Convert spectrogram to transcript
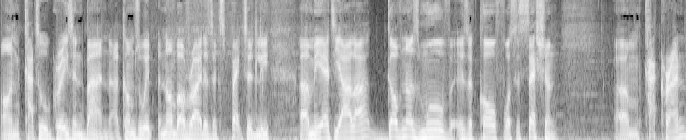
on cattle grazing ban. Uh, comes with a number of riders expectedly. Uh, governor's move is a call for secession. Um, KACRAN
